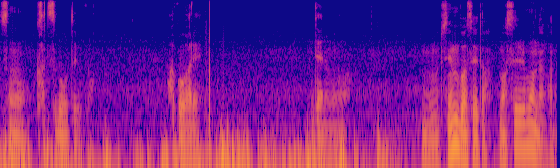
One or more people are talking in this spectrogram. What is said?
その渇望というか憧れ。みたいなものは。もう全部忘れた。忘れるもんなんかな。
